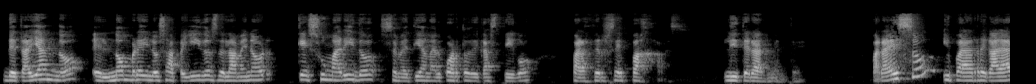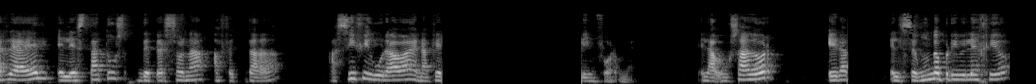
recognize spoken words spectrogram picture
detallando el nombre y los apellidos de la menor que su marido se metía en el cuarto de castigo para hacerse pajas, literalmente. Para eso y para regalarle a él el estatus de persona afectada. Así figuraba en aquel informe. El abusador era el segundo privilegio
